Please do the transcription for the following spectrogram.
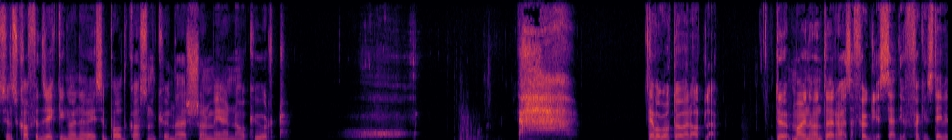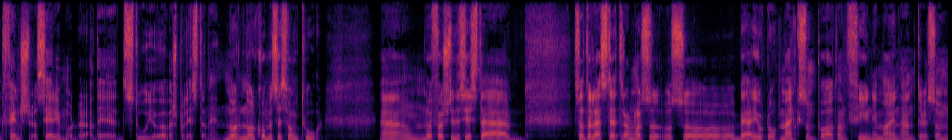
Syns kaffedrikkinga underveis i podkasten kun er sjarmerende og kult. Det var godt å høre, Atle. Du, Mindhunter har jeg selvfølgelig sett. Jo, fuckings David Fincher og seriemordere, det sto jo øverst på lista mi. Når, når kommer sesong to? Um, det var først i det siste jeg satt og leste etter ham, og så, og så ble jeg gjort oppmerksom på at han fyren i Mindhunter som,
